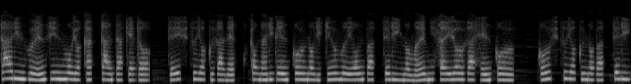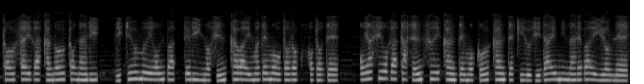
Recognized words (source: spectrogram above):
スターリングエンジンも良かったんだけど、低出力がネックとなり現行のリチウムイオンバッテリーの前に採用が変更。高出力のバッテリー搭載が可能となり、リチウムイオンバッテリーの進化は今でも驚くほどで、親潮型潜水艦でも交換できる時代になればいいよね。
